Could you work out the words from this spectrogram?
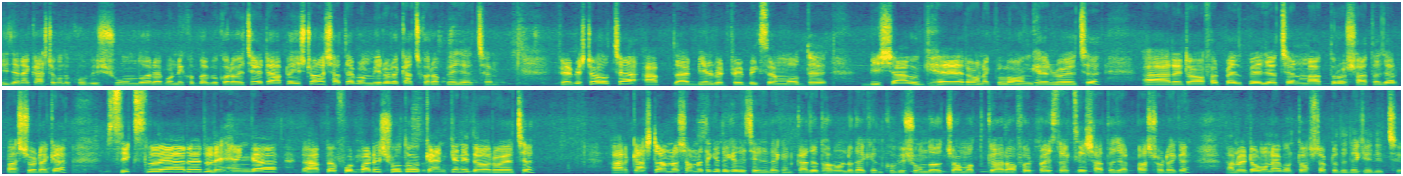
ডিজাইনের কাজটা কিন্তু খুবই সুন্দর এবং নিখুঁতভাবে করা হয়েছে। এটা আপনার স্টোনের সাথে এবং মিররের কাজ করা পেয়ে যাচ্ছেন। ফেব্রিক্সটা হচ্ছে আপনার বেলভেট ফেব্রিক্সের মধ্যে বিশাল ঘের, অনেক লং ঘের রয়েছে। আর এটা অফার প্রাইস পেয়ে যাচ্ছেন মাত্র সাত হাজার পাঁচশো টাকা। সিক্স লেয়ারের লেহেঙ্গা আপনার ফোর পার্টে শুধু ক্যান ক্যানই দেওয়া রয়েছে। আর কাজটা আমরা সামনে থেকে দেখে দিচ্ছি, এই যে দেখেন, কাজের ধরনটা দেখেন, খুবই সুন্দর, চমৎকার অফার প্রাইস থাকছে সাত হাজার পাঁচশো টাকা। আমরা এটা ওনা এবং টপসটা আপনাদের দেখিয়ে দিচ্ছি।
